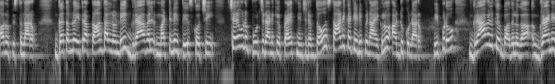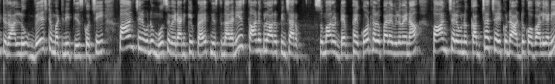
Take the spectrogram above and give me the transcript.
ఆరోపిస్తున్నారు. గతంలో ఇతర ప్రాంతాల నుండి గ్రావెల్ మట్టిని తీసుకొచ్చి చెరువును పూడ్చడానికి ప్రయత్నించడంతో స్థానిక టీడీపీ నాయకులు అడ్డుకున్నారు. ఇప్పుడు గ్రావెల్కి బదులుగా గ్రానైట్ రాళ్ళు వేస్ట్ మట్టిని తీసుకొచ్చి పాన్ చెరువును మూసివేయడానికి ప్రయత్నిస్తున్నారని స్థానికులు ఆరోపించారు. సుమారు డెబ్బై కోట్ల రూపాయల విలువైన పాన్ చెరువును కబ్జా చేయకుండా అడ్డుకోవాలి అని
